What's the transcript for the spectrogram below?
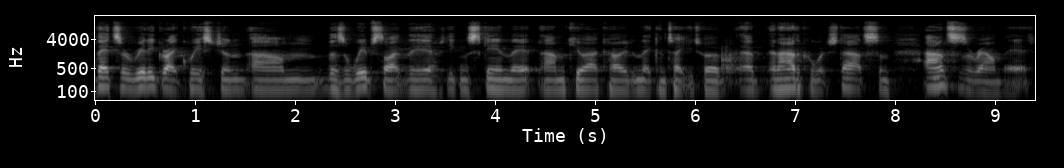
that's a really great question. Um, there's a website there you can scan that um, QR code, and that can take you to a, a, an article which starts some answers around that.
